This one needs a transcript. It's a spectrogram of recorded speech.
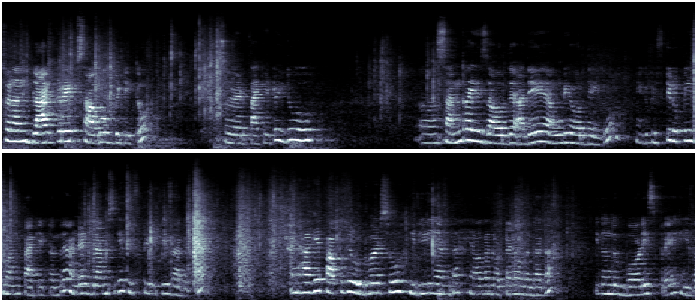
ಸೊ ನನ್ನ ಬ್ಲ್ಯಾಕ್ ಗ್ರೇಪ್ಸ್ ಆಗೋಗ್ಬಿಟ್ಟಿತ್ತು ಸೊ ಎರಡು ಪ್ಯಾಕೆಟು. ಇದು ಸನ್ರೈಸ್ ಅವ್ರದ್ದೇ, ಅದೇ ಅಂಗಡಿ ಅವ್ರದ್ದೇ ಇದು. ಇದು ಫಿಫ್ಟಿ ರುಪೀಸ್ ಒಂದು ಪ್ಯಾಕೆಟ್ ಅಂದರೆ ಹಂಡ್ರೆಡ್ ಗ್ರಾಮ್ಸ್ಗೆ ಫಿಫ್ಟಿ ರುಪೀಸ್ ಆಗುತ್ತೆ. ಆ್ಯಂಡ್ ಹಾಗೆ ಪಾಪಗೆ ಉಡ್ವರ್ಡ್ಸು ಇರಲಿ ಅಂತ ಯಾವಾಗಾದ್ರು ಹೊಟ್ಟೆ ನೋವು ಬಂದಾಗ ಇದೊಂದು ಬಾಡಿ ಸ್ಪ್ರೇ ಈಗ.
